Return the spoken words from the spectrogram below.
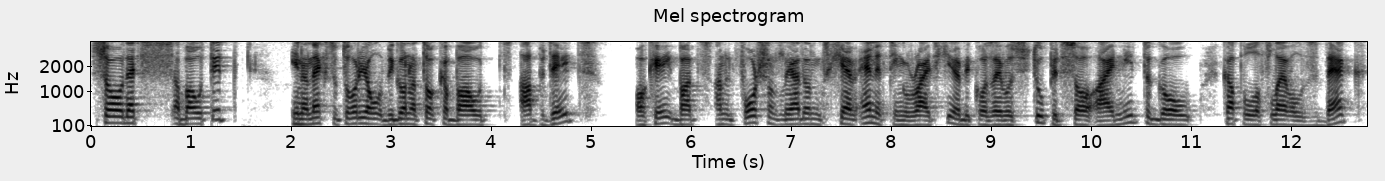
So that's about it. In the next tutorial we're gonna talk about update okay? But unfortunately I don't have anything right here because I was stupid so I need to go a couple of levels back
